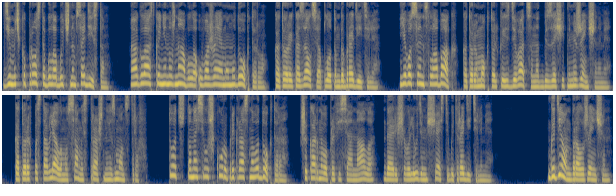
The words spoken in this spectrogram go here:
Димочка просто был обычным садистом. А глазка не нужна была уважаемому доктору, который казался оплотом добродетели. Его сын слабак, который мог только издеваться над беззащитными женщинами, которых поставлял ему самый страшный из монстров. Тот, что носил шкуру прекрасного доктора, шикарного профессионала, дарящего людям счастье быть родителями. Где он брал женщин?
